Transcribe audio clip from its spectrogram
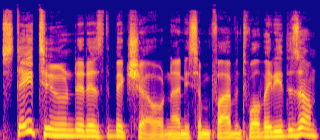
Stay tuned. It is the big show, 97.5 and 1280 The Zone.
